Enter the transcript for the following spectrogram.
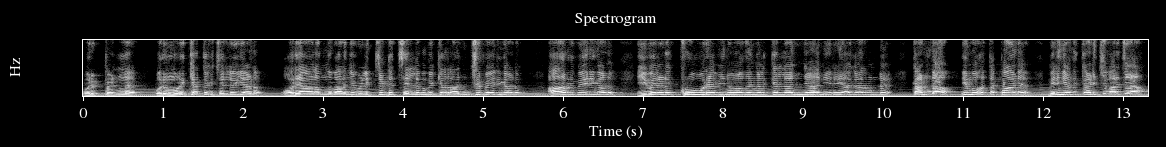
ഒരു പെണ്ണ് ഒരു മുറിക്കകത്തേക്ക് ചെല്ലുകയാണ്. ഒരാളെന്ന് പറഞ്ഞ് വിളിച്ചിട്ട് ചെല്ലുമ്പോൾ മിക്കവാറും അഞ്ചു പേര് കാണും ആറു പേര് കാണും. ഇവരുടെ ക്രൂര വിനോദങ്ങൾക്കെല്ലാം ഞാൻ ഇരയാകാറുണ്ട്. കണ്ടോ ഈ മുഖത്തെ പാട്? മിനിഞ്ഞാന്ന് കടിച്ചു പറിച്ചതാ.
